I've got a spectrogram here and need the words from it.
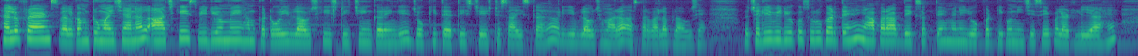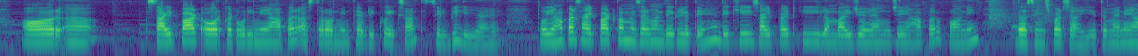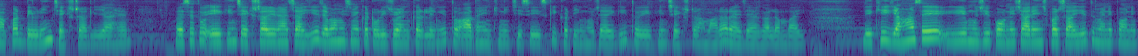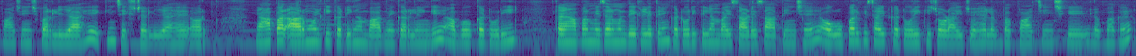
Hello friends welcome to my channel आज के इस वीडियो में हम कटोरी ब्लाउज की स्टिचिंग करेंगे, जो कि 33 चेस्ट साइज़ का है और ये ब्लाउज हमारा अस्तर वाला ब्लाउज है। तो चलिए वीडियो को शुरू करते हैं। यहाँ पर आप देख सकते हैं, मैंने योग पट्टी को नीचे से पलट लिया है और साइड पार्ट और कटोरी में यहाँ पर अस्तर और मेन फैब्रिक को एक साथ सिल भी लिया है। तो यहाँ पर साइड पार्ट का मेज़रमेंट देख लेते हैं। देखिए साइड पार्ट की लंबाई जो है मुझे यहाँ पर पौने दस इंच पर चाहिए। तो मैंने यहाँ पर डेढ़ इंच एक्स्ट्रा लिया है। वैसे तो एक इंच एक्स्ट्रा लेना चाहिए। जब हम इसमें कटोरी ज्वाइन कर लेंगे तो आधा इंच नीचे से इसकी कटिंग हो जाएगी। तो एक इंच एक्स्ट्रा हमारा रह जाएगा लंबाई। देखिए, यहाँ से ये मुझे पौने चार इंच पर चाहिए। तो मैंने पौने पाँच इंच पर लिया है, एक इंच एक्स्ट्रा लिया है। और यहाँ पर आर्म होल की कटिंग हम बाद में कर लेंगे। अब कटोरी का यहाँ पर मेज़रमेंट देख लेते हैं। कटोरी की लंबाई साढ़े सात इंच है और ऊपर की साइड कटोरी की चौड़ाई जो है लगभग पाँच इंच के लगभग है।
